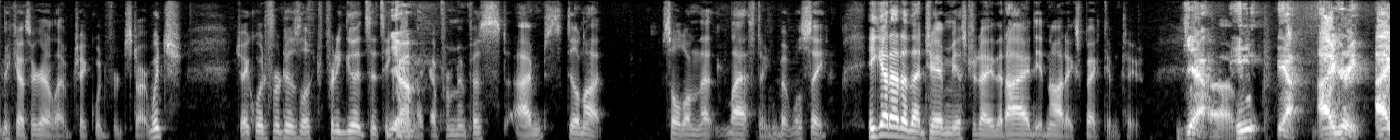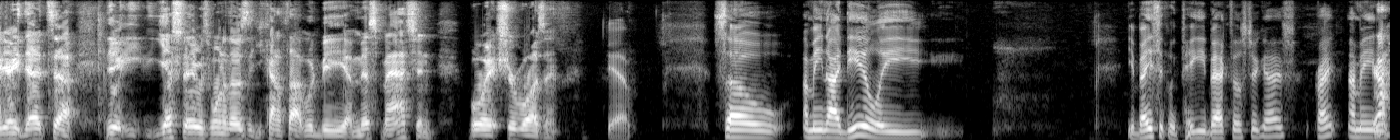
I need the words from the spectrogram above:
because they're going to let Jake Woodford start, which Jake Woodford has looked pretty good since he Yeah. came back up from Memphis. I'm still not sold on that lasting, but we'll see. He got out of that jam yesterday that I did not expect him to. Yeah, Um, he. Yeah, I agree. I agree. That uh, the- yesterday was one of those that you kind of thought would be a mismatch, and boy, it sure wasn't. Yeah. So, I mean, ideally, you basically piggyback those two guys, right? I mean, Yeah.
